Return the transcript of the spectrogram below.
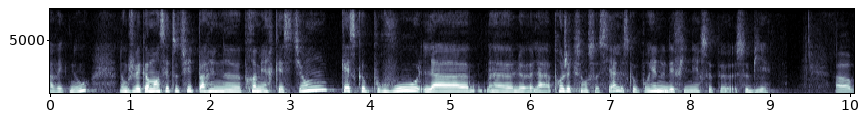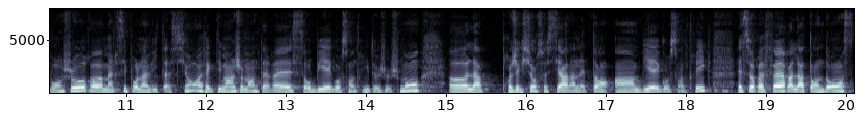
avec nous. Donc je vais commencer tout de suite par une première question. Qu'est-ce que pour vous la, la projection sociale Est-ce que vous pourriez nous définir ce biais? Euh, bonjour, euh, merci pour l'invitation. Effectivement, je m'intéresse au biais égocentrique de jugement. Euh, la projection sociale en étant un biais égocentrique, elle se réfère à la tendance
